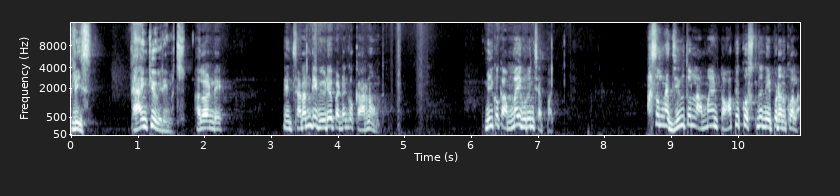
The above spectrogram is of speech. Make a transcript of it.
Please. Thank you very much hello అండి. నేను సడన్గా వీడియో పెట్టడానికి ఒక కారణం ఉంది. మీకు ఒక అమ్మాయి గురించి చెప్పాలి. అసలు నా జీవితంలో అమ్మాయిని టాపిక్ వస్తుందని ఎప్పుడు అనుకోవాలా?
